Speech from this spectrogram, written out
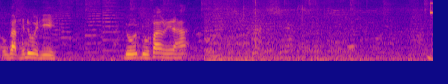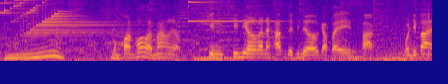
ผมกัดให้ดูอีกที ดูดูไฟตรงนี้นะฮะอื้อหือขนมปังเขาอร่อยมากเลยอะกินชิ้นเดียวแล้วกันนะครับ เดี๋ยวที่เหลือก็กลับไปฝากคนที่บ้าน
